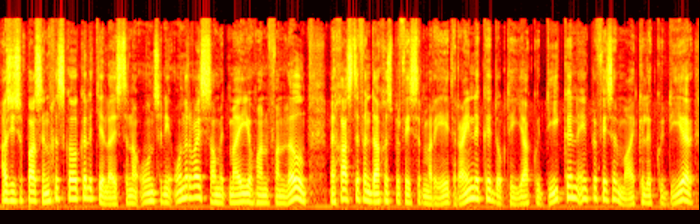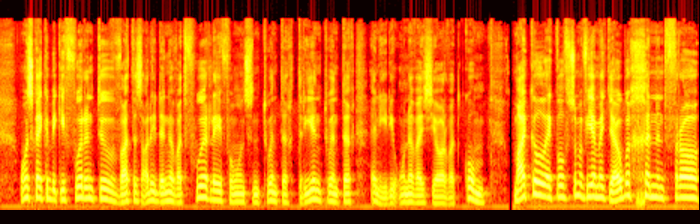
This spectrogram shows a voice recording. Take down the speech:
As jy sopas ingeskakel het, jy luister na ons in die onderwys saam met my Johan van Lille. My gaste vandag is professor Mariet Reyneke, Dr. Jaco Deeken en professor Michael Kudeer. Ons kyk 'n bietjie vorentoe, wat is al die dinge wat voorlê vir ons in 2023 in hierdie onderwysjaar wat kom. Michael, ek wil sommer weer met jou begin en vra,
